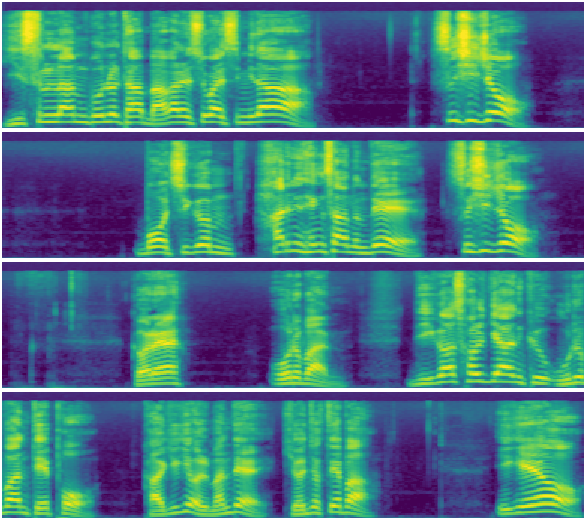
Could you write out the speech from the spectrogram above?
이슬람군을 다 막아낼 수가 있습니다. 쓰시죠. 뭐 지금 할인 행사하는데 쓰시죠? 그래. 오르반. 네가 설계한 그 우르반 대포 가격이 얼만데? 견적 대봐. 이게요.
